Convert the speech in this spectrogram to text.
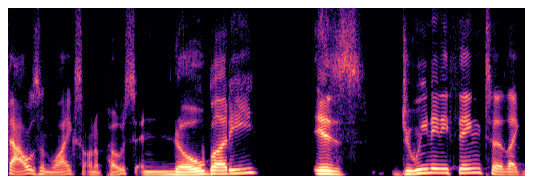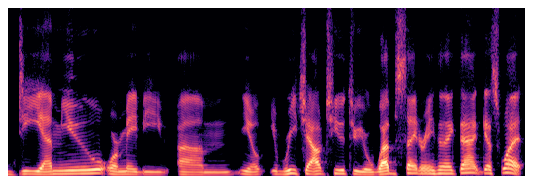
thousand likes on a post and nobody is doing anything to like dm you or maybe um you know reach out to you through your website or anything like that guess what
